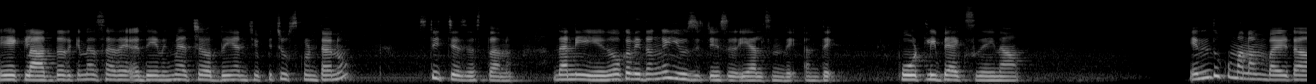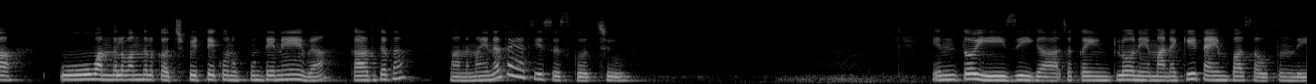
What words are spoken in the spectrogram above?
ఏ క్లాత్ దొరికినా సరే దేనికి మ్యాచ్ అవుద్ది అని చెప్పి చూసుకుంటాను స్టిచ్ చేసేస్తాను. దాన్ని ఏదో ఒక విధంగా యూజ్ చేసేయాల్సిందే అంతే. పోట్లీ బ్యాగ్స్ అయినా. ఎందుకు మనం బయట ఓ వందల వందలు ఖర్చు పెట్టే కొనుక్కుంటేనే ఇవా? కాదు కదా? మనమైనా తయారు చేసేసుకోవచ్చు. ఎంతో ఈజీగా. చక్క ఇంట్లోనే మనకి టైం పాస్ అవుతుంది.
